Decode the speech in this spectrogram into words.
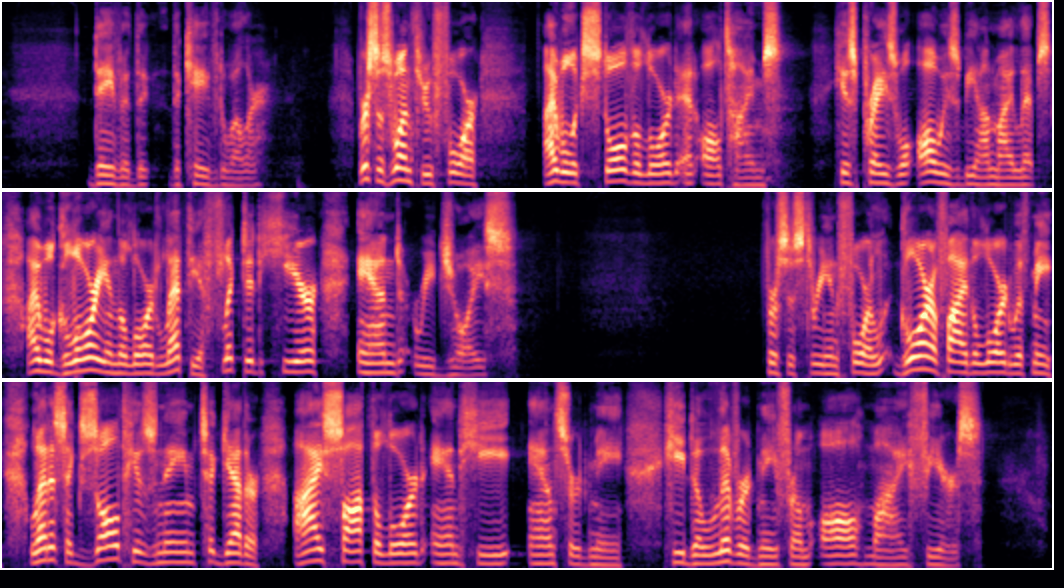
David, the, the cave dweller. Verses 1 through 4 I will extol the Lord at all times. His praise will always be on my lips. I will glory in the Lord. Let the afflicted hear and rejoice. Verses 3 and 4 Glorify the Lord with me. Let us exalt his name together. I sought the Lord, and he answered me. He delivered me from all my fears.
